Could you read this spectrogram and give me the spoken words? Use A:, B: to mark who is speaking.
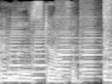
A: and Mustafa.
